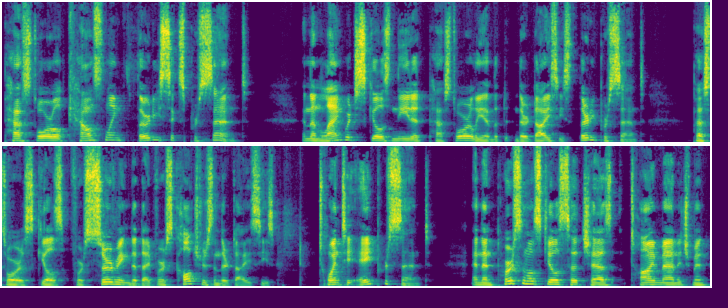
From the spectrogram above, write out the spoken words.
pastoral counseling 36% and then language skills needed pastorally in the, their diocese 30% pastoral skills for serving the diverse cultures in their diocese 28%, and then personal skills such as time management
